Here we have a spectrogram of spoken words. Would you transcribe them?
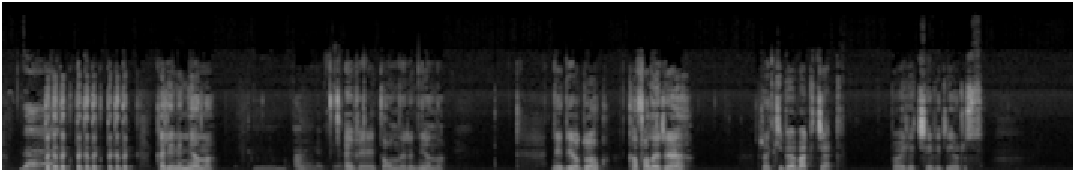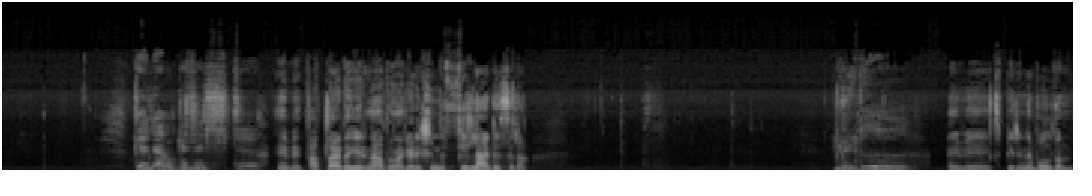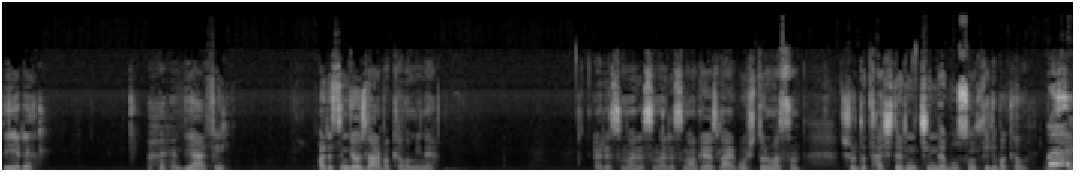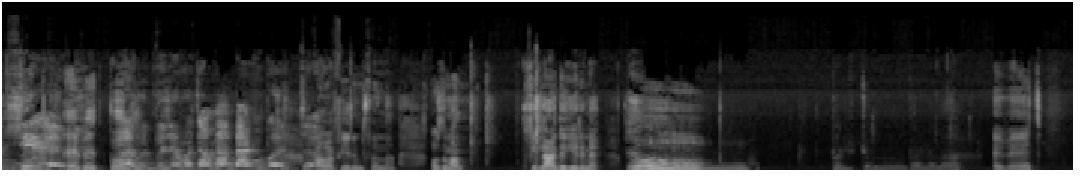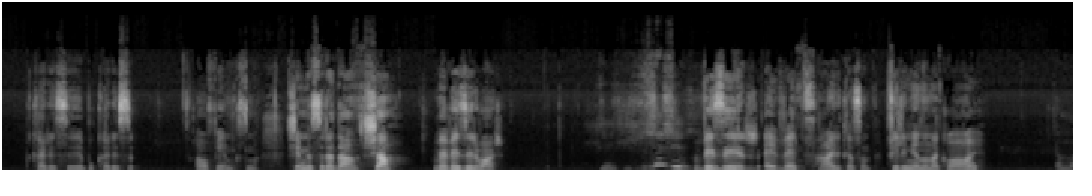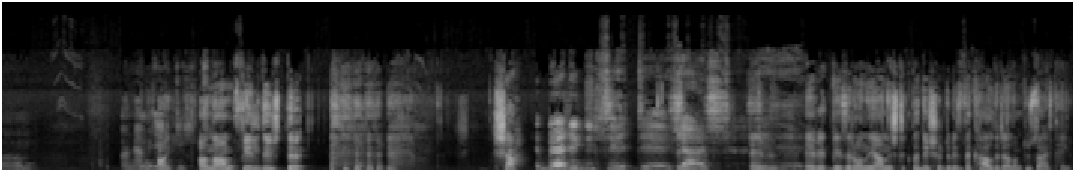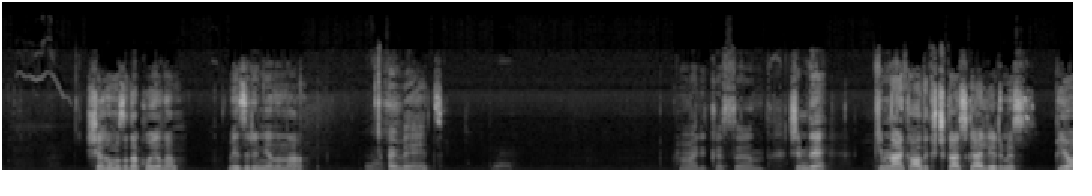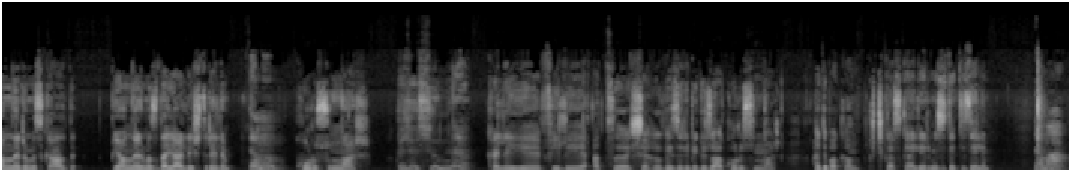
Tıgıdık tıgıdık tıgıdık. Kalenin yanı. Evet, onların yanı. Ne diyorduk? Kafaları rakibe bakacak. Böyle çeviriyoruz. Kalem geçişti. Evet, atlar da yerini aldığına göre şimdi fillerde sıra. Evet, birini buldun. Diğeri? Diğer fil? Arasın gözler bakalım yine. Arasın, arasın, arasın o gözler boş durmasın. Şurada taşların içinde bulsun fili bakalım. Evet buldu. Abi ben buldum. Aferin sana. O zaman filler de yerine. Evet. Karesi, bu karesi. Aferin kızıma. Şimdi sırada şah ve vezir var. Vezir. Evet, harikasın. Filin yanına koy. Tamam. Annem Ay, anam fil düştü. şah. Böyle geçti. Şaş. Evet. Evet, vezir onu yanlışlıkla düşürdü. Biz de kaldıralım, düzeltelim. Şahımızı da koyalım. Vezirin yanına. Evet. Harikasın. Şimdi kimler kaldı? Küçük askerlerimiz, piyonlarımız kaldı. Piyonlarımızı da yerleştirelim. Tamam. Korusunlar. Ne? Kaleyi, fili, atı, şahı, veziri bir güzel korusunlar. Hadi bakalım. Küçük askerlerimizi de dizelim. Tamam.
